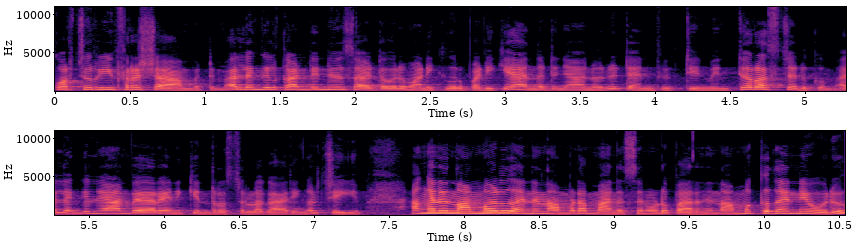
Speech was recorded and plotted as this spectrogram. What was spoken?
കുറച്ച് റീഫ്രഷ് ആകാൻ പറ്റും. അല്ലെങ്കിൽ കണ്ടിന്യൂസ് ആയിട്ട് ഒരു മണിക്കൂർ പഠിക്കുക. എന്നിട്ട് ഞാനൊരു ടെൻ ഫിഫ്റ്റീൻ മിനിറ്റ് റെസ്റ്റ് എടുക്കും. അല്ലെങ്കിൽ ഞാൻ വേറെ എനിക്ക് ഇൻട്രസ്റ്റ് ഉള്ള കാര്യങ്ങൾ ചെയ്യും. അങ്ങനെ നമ്മൾ തന്നെ നമ്മുടെ മനസ്സിനോട് പറഞ്ഞ് നമുക്ക് തന്നെ ഒരു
